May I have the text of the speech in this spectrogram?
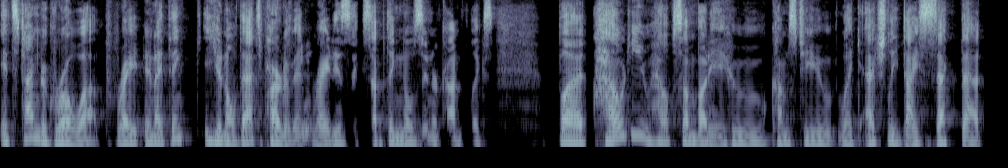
it's time to grow up. Right. And I think, you know, that's part of it, mm-hmm. right? Is accepting those inner conflicts. But how do you help somebody who comes to you, like actually dissect that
